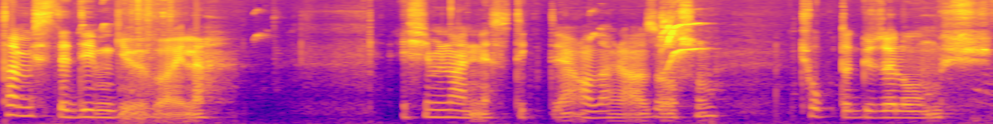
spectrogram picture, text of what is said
Tam istediğim gibi böyle. Eşimin annesi dikti. Allah razı olsun. Çok da güzel olmuş.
